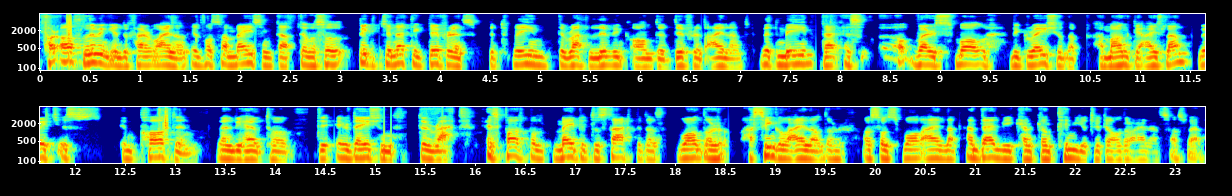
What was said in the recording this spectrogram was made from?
for us living in the Faroe Island, it was amazing that there was a big genetic difference between the rat living on the different islands. It mean that is a very small migration among the island, which is important when we have to the irradiation the rat. It's possible maybe to start with a one or a single island or, or some small island, and then we can continue to the other islands as well.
